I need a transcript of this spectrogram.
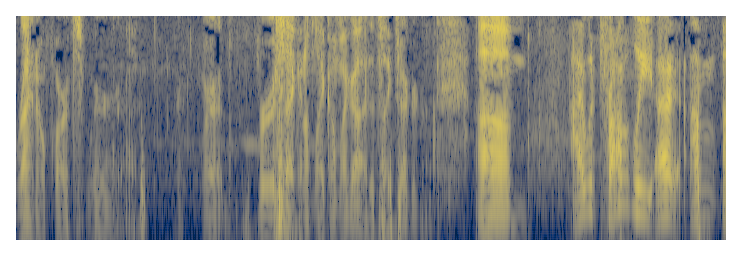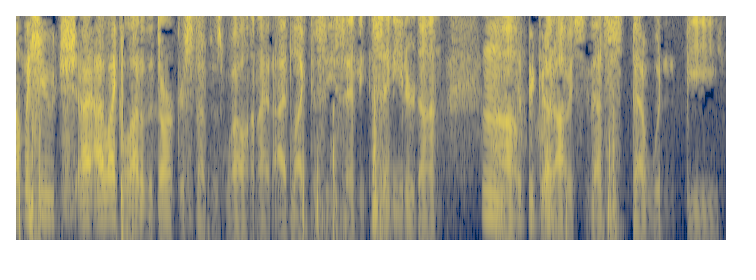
Rhino parts where, uh, where for a second I'm like, oh my god, it's like Juggernaut. Um, I would probably, I, I'm, I'm a huge, I, I like a lot of the darker stuff as well, and I'd, I'd like to see Sin, Sin Eater done. Mm, um, that'd be good. but obviously that's, that wouldn't be,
